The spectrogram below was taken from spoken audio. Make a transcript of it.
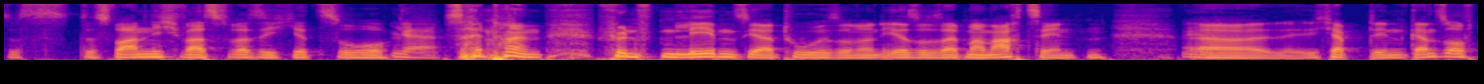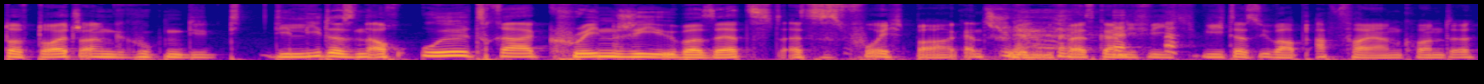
das, das war nicht was, was ich jetzt so yeah. seit meinem fünften Lebensjahr tue, sondern eher so seit meinem 18. Yeah. Äh, ich habe den ganz oft auf Deutsch angeguckt und die, die Lieder sind auch ultra cringy übersetzt. Es ist furchtbar, ganz schlimm. Ich weiß gar nicht, wie ich, wie ich das überhaupt abfeiern konnte.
